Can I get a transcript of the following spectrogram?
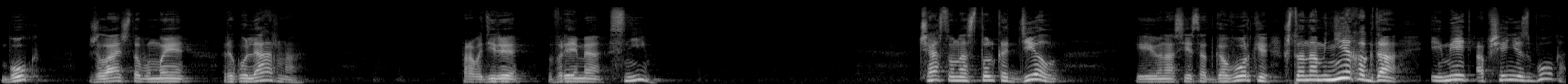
Бог желает, чтобы мы регулярно проводили время с Ним. Часто у нас столько дел, и у нас есть отговорки, что нам некогда иметь общение с Богом.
